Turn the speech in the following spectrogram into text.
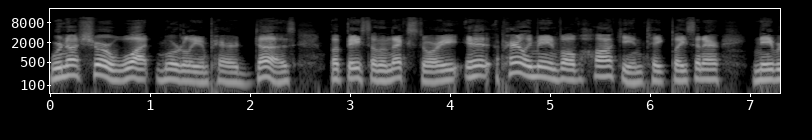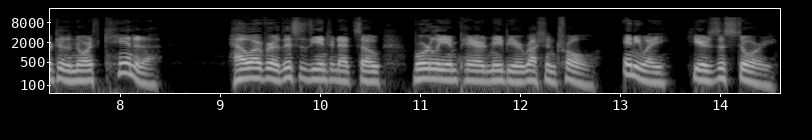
we're not sure what mortally impaired does, but based on the next story, it apparently may involve hockey and take place in our neighbor to the north, Canada. However, this is the internet, so mortally impaired may be a Russian troll. Anyway, here's the story.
